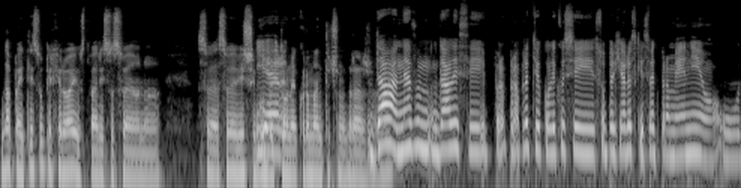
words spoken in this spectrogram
Da, pa i ti superheroji u stvari su sve ono sve, sve više gubi Jer- tu neku romantičnu dražu. Da, ne znam da li si pr- propratio koliko se superherojski svet promenio u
